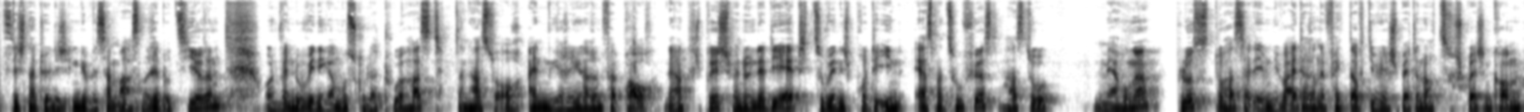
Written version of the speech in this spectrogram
sich natürlich in gewisser reduzieren. Und wenn du weniger Muskulatur hast, dann hast du auch einen geringeren Verbrauch. Ja? Sprich, wenn du in der Diät zu wenig Protein erstmal zuführst, hast du mehr Hunger. Plus, du hast halt eben die weiteren Effekte, auf die wir später noch zu sprechen kommen,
